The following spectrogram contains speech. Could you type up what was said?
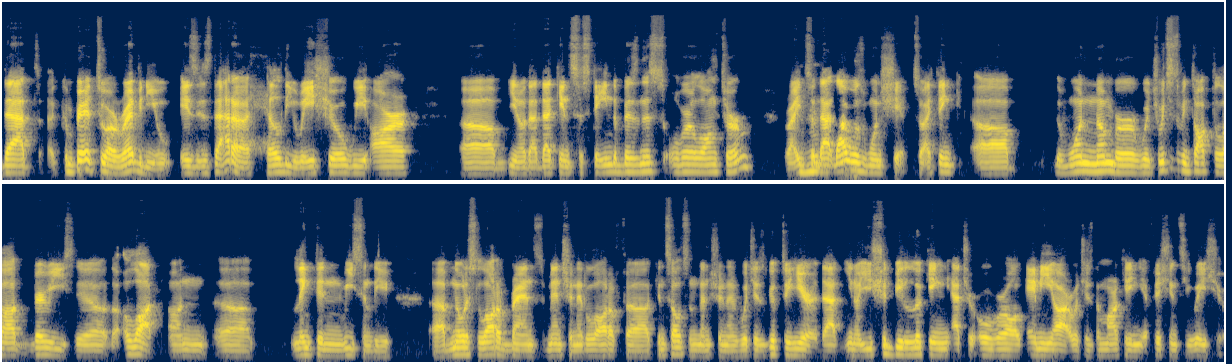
that compared to our revenue is is that a healthy ratio we are uh, you know that that can sustain the business over a long term right mm-hmm. so that that was one shift so i think uh, the one number which which has been talked a lot very uh, a lot on uh, LinkedIn recently. Uh, I've noticed a lot of brands mention it, a lot of uh, consultants mention it, which is good to hear. That you know you should be looking at your overall MER, which is the marketing efficiency ratio,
